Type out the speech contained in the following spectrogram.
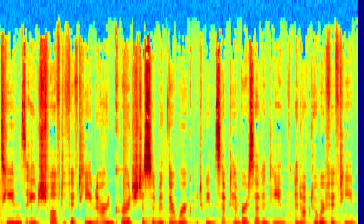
Teens aged 12 to 15 are encouraged to submit their work between September 17th and October 15th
